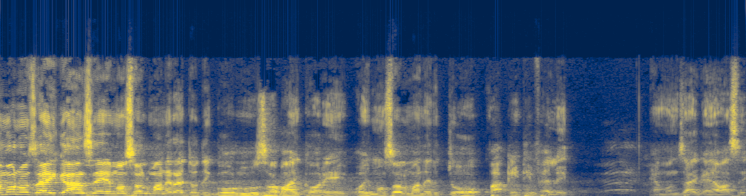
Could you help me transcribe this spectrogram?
এমনও জায়গা আছে, মুসলমানেরা যদি গরু জবাই করে, ওই মুসলমানের জোহব পা কেটে ফেলে। এমন জায়গায় আছে।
